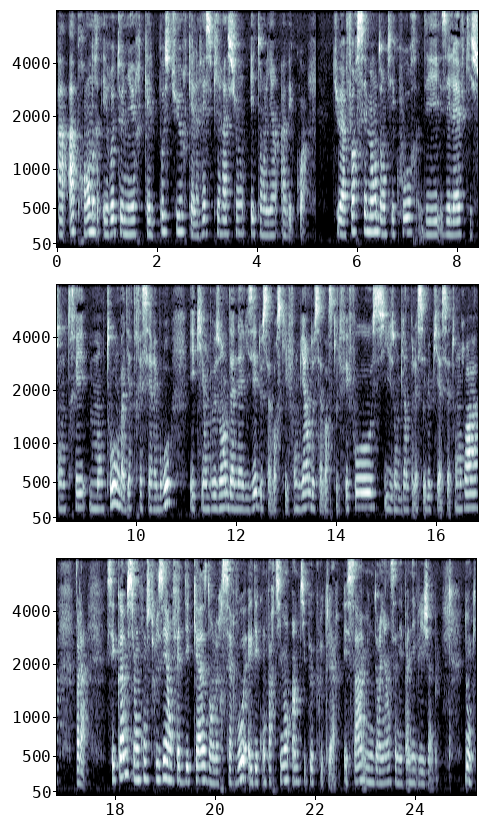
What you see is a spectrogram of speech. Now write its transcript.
à apprendre et retenir quelle posture, quelle respiration est en lien avec quoi. Tu as forcément dans tes cours des élèves qui sont très mentaux, on va dire très cérébraux, et qui ont besoin d'analyser, de savoir ce qu'ils font bien, de savoir ce qu'ils font faux, s'ils ont bien placé le pied à cet endroit. Voilà. C'est comme si on construisait en fait des cases dans leur cerveau avec des compartiments un petit peu plus clairs. Et ça, mine de rien, ça n'est pas négligeable. Donc,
